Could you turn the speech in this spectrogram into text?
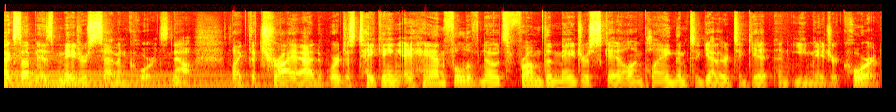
Next up is major seven chords. Now, like the triad, we're just taking a handful of notes from the major scale and playing them together to get an E major chord.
